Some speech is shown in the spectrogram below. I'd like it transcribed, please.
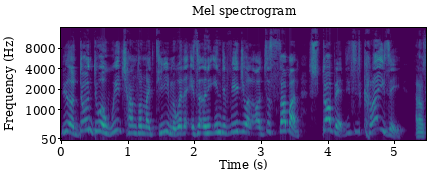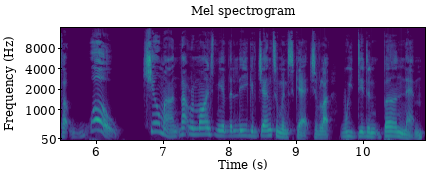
You know, don't do a witch hunt on my team, whether it's an individual or just someone. Stop it. This is crazy. And I was like, whoa, chill, man. That reminds me of the League of Gentlemen sketch of like, we didn't burn them.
